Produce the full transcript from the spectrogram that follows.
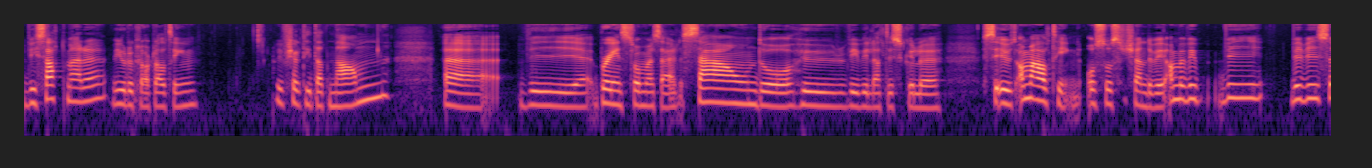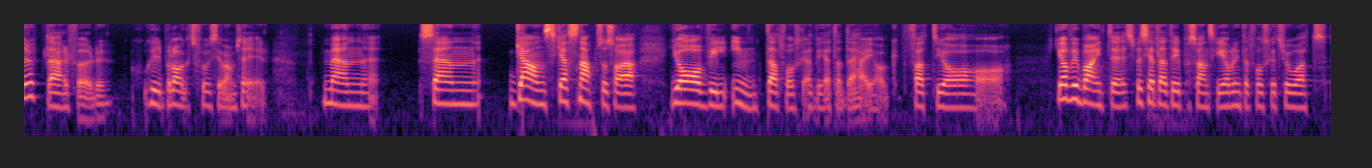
vi satt med det, vi gjorde klart allting. Vi försökte hitta ett namn. Uh, vi brainstormade så här, sound och hur vi ville att det skulle se ut. Ja, men allting. Och så kände vi, ja, men vi, vi, vi visar upp det här för skivbolaget så får vi se vad de säger. Men sen ganska snabbt så sa jag, jag vill inte att folk ska veta att det här är jag. För att jag, jag vill bara inte, speciellt att det är på svenska, jag vill inte att folk ska tro att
